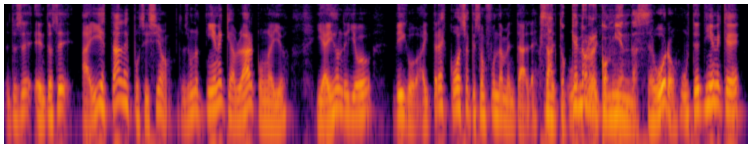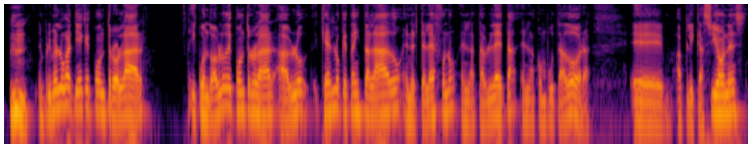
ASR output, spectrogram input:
Entonces, entonces ahí está la exposición. Entonces uno tiene que hablar con ellos y ahí es donde yo digo, hay tres cosas que son fundamentales. Exacto. ¿Qué nos recomiendas? Seguro, usted tiene que, en primer lugar, tiene que controlar. Y cuando hablo de controlar, hablo de qué es lo que está instalado en el teléfono, en la tableta, en la computadora. Eh, aplicaciones,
